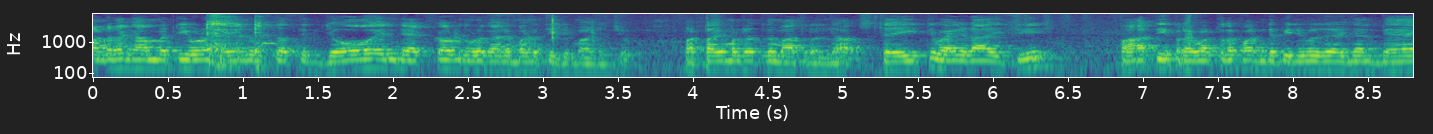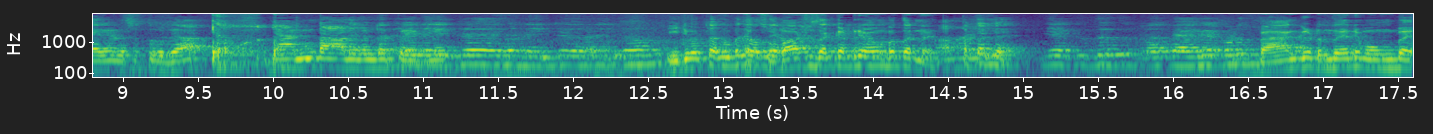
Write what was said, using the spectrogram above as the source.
മണ്ഡലം കമ്മിറ്റിയുടെ നേതൃത്വത്തിൽ ജോയിന്റ് അക്കൗണ്ട് തുടങ്ങാനും തീരുമാനിച്ചു. പട്ടായ മണ്ഡലത്തിന് മാത്രമല്ല സ്റ്റേറ്റ് വൈഡായിട്ട് പാർട്ടി പ്രവർത്തന ഫണ്ട് പിരിവ് കഴിഞ്ഞാൽ ബാലൻസ് തുക രണ്ടാളുകളുടെ പേരിൽ ഇരുപത്തി ഒൻപത് സുഭാഷ് സെക്രട്ടറി ആകുമ്പോ തന്നെ. അപ്പൊ തന്നെ. ബാങ്ക് ഇടുന്നതിന് മുമ്പേ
